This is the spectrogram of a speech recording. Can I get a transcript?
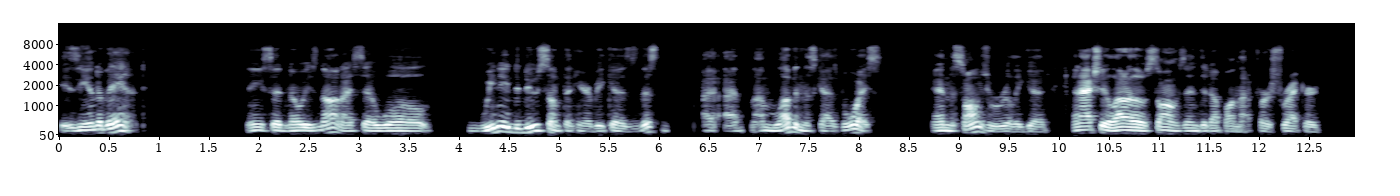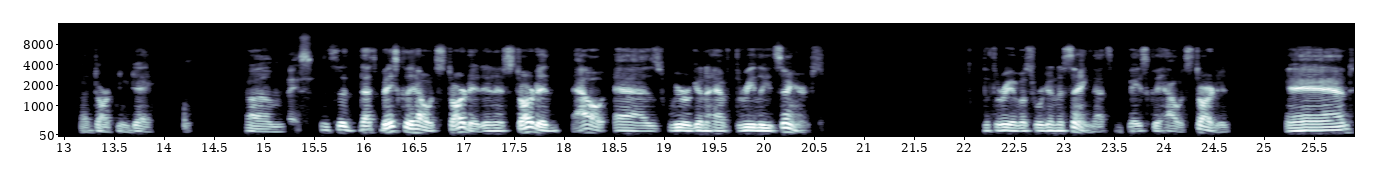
is he in a band? And he said, no, he's not. I said, well, we need to do something here because this, I, I, I'm loving this guy's voice. And the songs were really good. And actually, a lot of those songs ended up on that first record, uh, Dark New Day. Um, Nice. and so that's basically how it started. And it started out as we were going to have three lead singers. The three of us were going to sing. That's basically how it started. And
